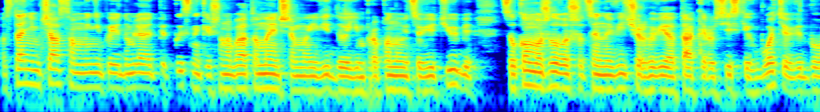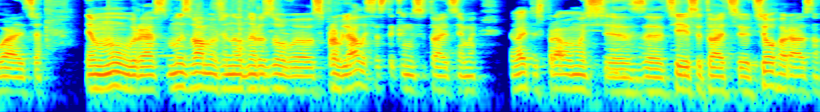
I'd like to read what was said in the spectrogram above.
Останнім часом мені повідомляють підписники, що набагато менше мої відео їм пропонуються в Ютубі. Цілком можливо, що це нові чергові атаки російських ботів відбуваються. Тому раз ми з вами вже неодноразово справлялися з такими ситуаціями. Давайте справимося з цією ситуацією цього разу.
